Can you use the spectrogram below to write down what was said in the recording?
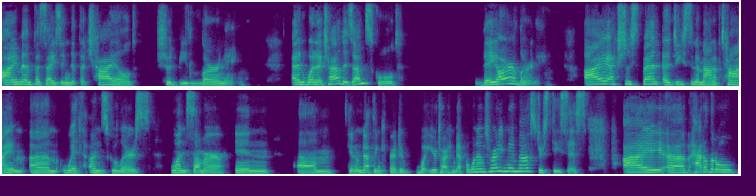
I'm emphasizing that the child should be learning. And when a child is unschooled, they are learning. I actually spent a decent amount of time um, with unschoolers one summer in um, you know, nothing compared to what you're talking about. But when I was writing my master's thesis, I uh, had a little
